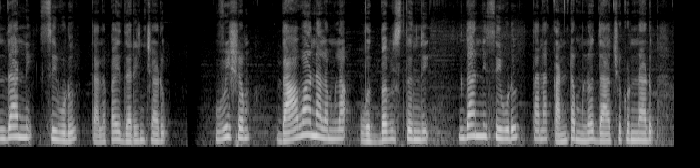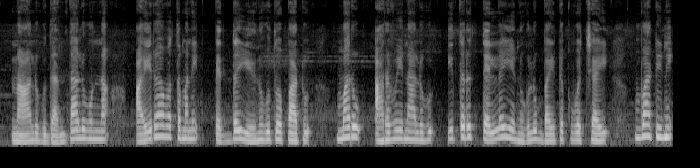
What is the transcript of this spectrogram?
దాన్ని శివుడు తలపై ధరించాడు. విషం దావానలంలా ఉద్భవిస్తుంది. దాన్ని శివుడు తన కంఠంలో దాచుకున్నాడు. నాలుగు దంతాలు ఉన్న ఐరావతమనే పెద్ద ఏనుగుతో పాటు మరో అరవై నాలుగు ఇతర తెల్ల ఏనుగులు బయటకు వచ్చాయి. వాటిని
